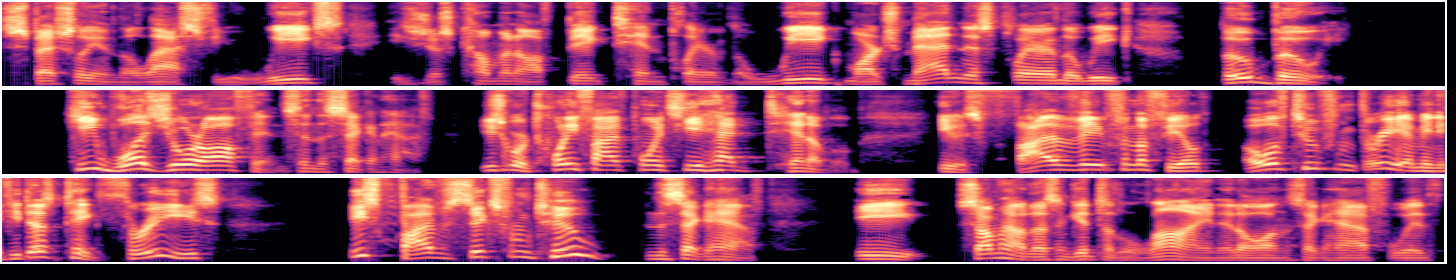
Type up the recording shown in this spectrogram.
especially in the last few weeks. He's just coming off Big Ten Player of the Week, March Madness Player of the Week, Boo Buie. He was your offense in the second half. You scored 25 points. He had 10 of them. He was five of eight from the field, 0 of two from three. I mean, if he doesn't take threes, He's five six from two in the second half. He somehow doesn't get to the line at all in the second half with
